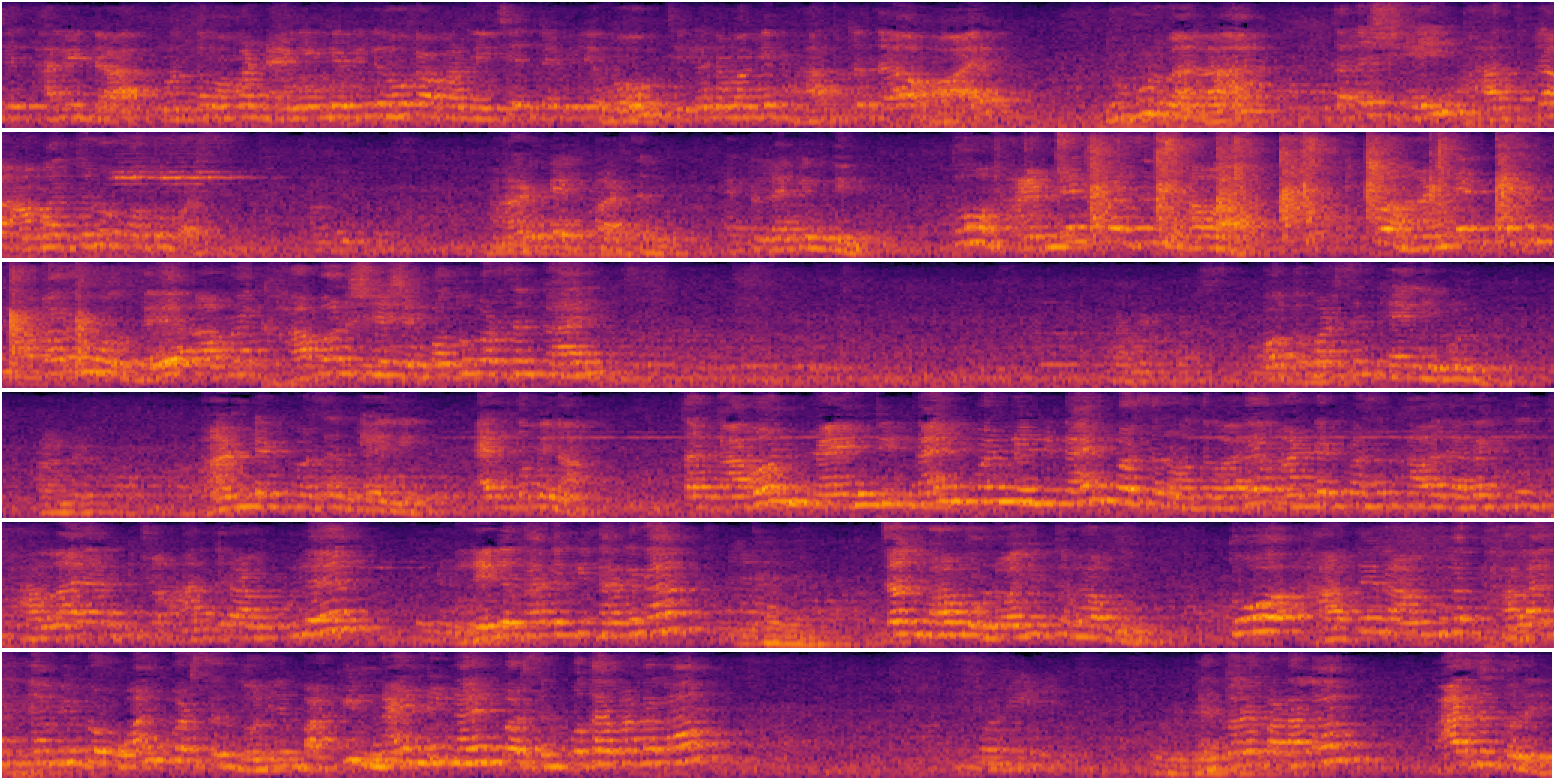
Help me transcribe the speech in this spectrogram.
যে থালিটা মতলব আমার ডাইনিং টেবিলে হোক আমার নিচের টেবিলে হোক যেখানে আমাকে ভাতটা দেওয়া হয় দুপুরবেলা তাহলে সেই ভাতটা আমার জন্য কত পার্সেন্ট হান্ড্রেড পার্সেন্ট। একটা লেখেন দিন। তো হান্ড্রেড পার্সেন্ট খাবার। তো হান্ড্রেড পার্সেন্ট খাবারের মধ্যে আমরা খাবার শেষে কত পার্সেন্ট খাই? কত পার্সেন্ট খাইনি বলুন? Hundred percent. খাইনি একদমই না। তার কারণ ninety nine point ninety nine percent হতে পারে হান্ড্রেড পার্সেন্ট খাওয়া যায় না কিন্তু থালায় আর কিছু হাতের আঙ্গুলে লেগে থাকে কি থাকে না? জাস্ট ভাবুন লজিকটা ভাবুন। তো হাতের আঙ্গুলের থালা যদি আমি ওটা ওয়ান পার্সেন্ট ধরি বাকি নাইনটি নাইন পার্সেন্ট কোথায় পাঠালাম? ভেতরে পাঠালাম? আর ভেতরে?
